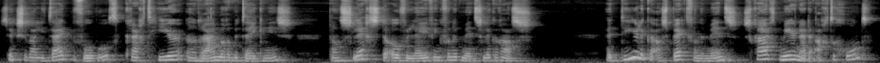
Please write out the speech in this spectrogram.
Seksualiteit bijvoorbeeld krijgt hier een ruimere betekenis dan slechts de overleving van het menselijke ras. Het dierlijke aspect van de mens schuift meer naar de achtergrond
